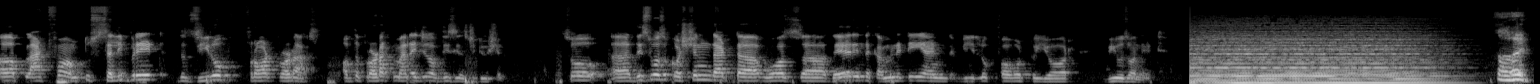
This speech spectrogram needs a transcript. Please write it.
a platform to celebrate the zero fraud products of the product managers of this institution. So uh, this was a question that uh, was uh, there in the community and we look forward to your views on it all right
